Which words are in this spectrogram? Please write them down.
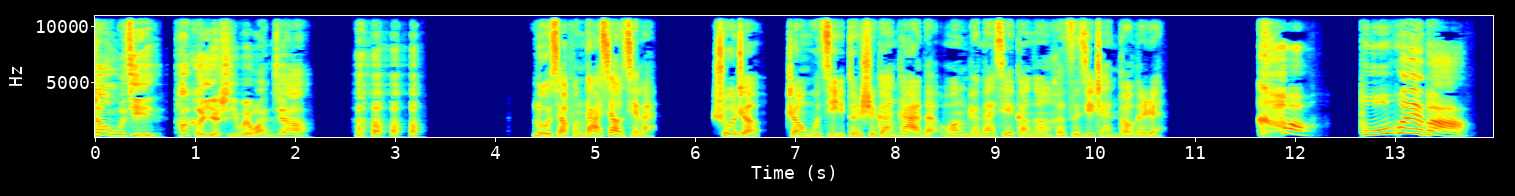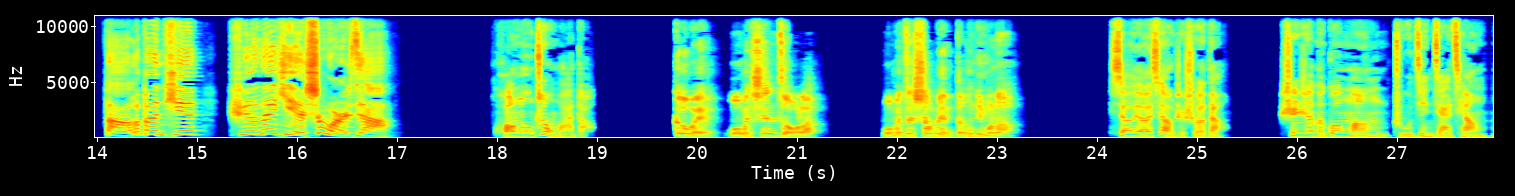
张无忌他可也是一位玩家。哈哈哈哈。陆小峰大笑起来，说着，张无忌顿时尴尬的望着那些刚刚和自己战斗的人。靠！不会吧！打了半天，原来也是玩家。狂龙咒骂道：“各位，我们先走了，我们在上面等你们了。”逍遥笑着说道，身上的光芒逐渐加强，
